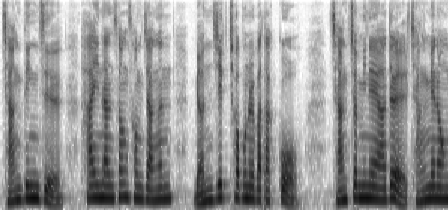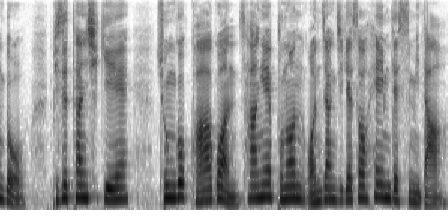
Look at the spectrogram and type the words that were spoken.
장딩즈 하이난성 성장은 면직 처분을 받았고 장점인의 아들 장면홍도 비슷한 시기에 중국 과학원 상해 분원 원장직에서 해임됐습니다.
